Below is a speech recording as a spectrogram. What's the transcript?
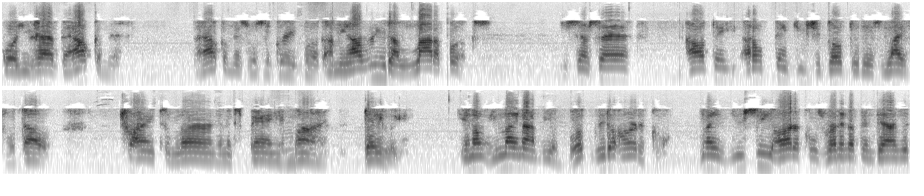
or you have The Alchemist. The Alchemist was a great book. I mean, I read a lot of books. You see what I'm saying? I don't think I don't think you should go through this life without trying to learn and expand your mind daily. You know, you might not be a book, read an article. Like you see articles running up and down your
